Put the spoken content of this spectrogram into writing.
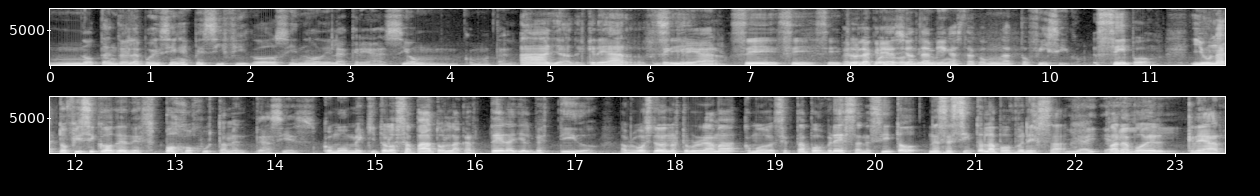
no tanto de la poesía en específico, sino de la creación como tal. Ah, ya, de crear. De crear. Sí, sí, sí. Pero la creación también hasta como un acto físico. Sí, po. Y un acto físico de despojo, justamente. Así es. Como me quito los zapatos, la cartera y el vestido. A propósito de nuestro programa, como cierta pobreza. Necesito, necesito la pobreza para poder crear.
